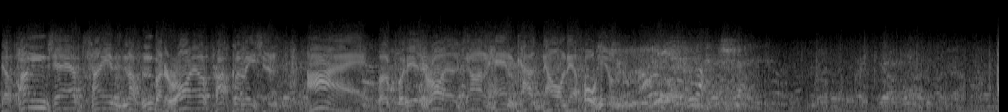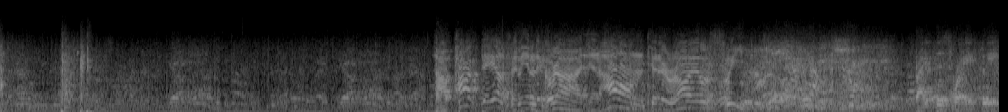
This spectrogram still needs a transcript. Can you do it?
The Punjab signs nothing but royal proclamation. I will put his royal John Hancock down there for him. Now park the elephant in the garage and on to the royal suite. Right this way, please.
